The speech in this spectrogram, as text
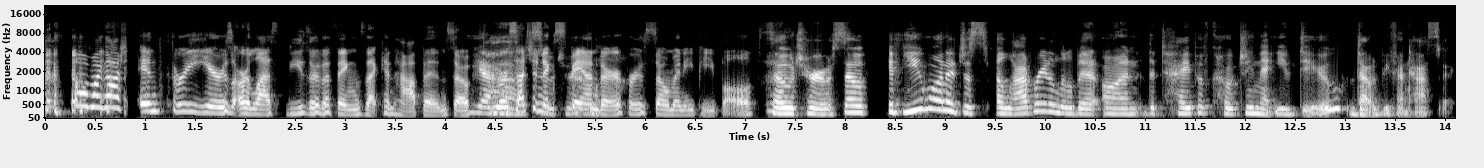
oh my gosh. In three years or less, these are the things that can happen. So yeah, you're such an so expander true. for so many people. So true. So if you want to just elaborate a little bit on the type of coaching that you do, that would be fantastic.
